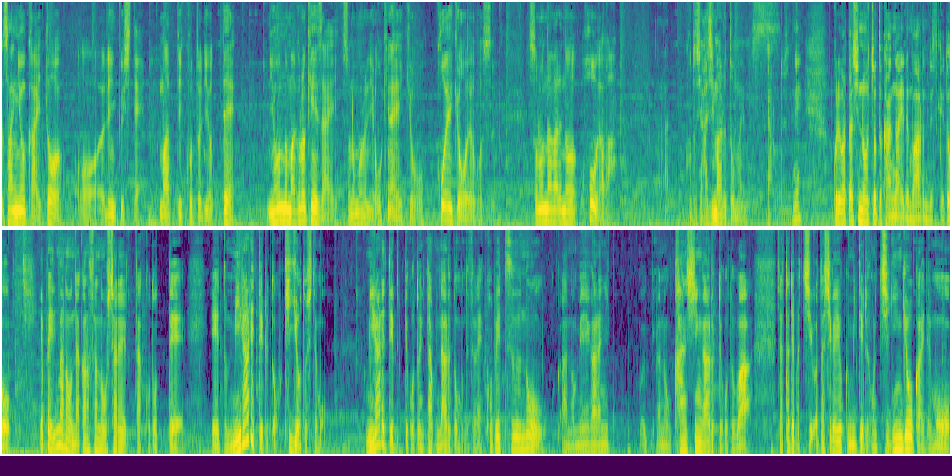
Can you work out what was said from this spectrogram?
産業界とリンクして回っていくことによって日本のマグロ経済そのものに大きな影響を好影響を及ぼすその流れの方がは今年始まると思います。なるほどですね。これ私のちょっと考えでもあるんですけど、やっぱり今の中野さんのおっしゃられたことって、えっ、ー、と見られてると企業としても見られてるってことに多分なると思うんですよね。個別のあの銘柄にあの関心があるってことはじゃあ例えばち私がよく見てるこの地銀業界でも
